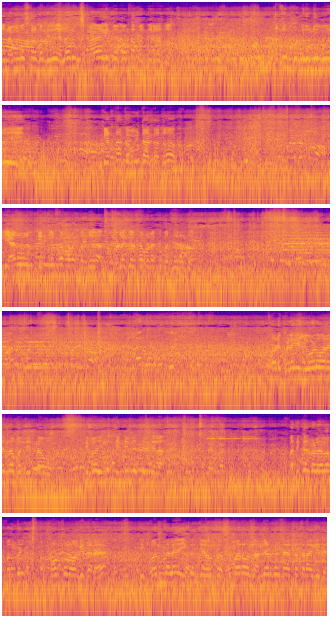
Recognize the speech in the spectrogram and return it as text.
ಈ ನಮಗೋಸ್ಕರ ಬಂದಿದ್ದೀವಿ. ಎಲ್ಲರೂ ಚೆನ್ನಾಗಿರ್ಬೇಕು ಅಂತ ಬಂದಿರೋದು. ಅದನ್ನ ಬಿಟ್ಟು ನೀವು ಕೆಟ್ಟ ಕಮಿಟ್ ಹಾಕೋದು. ಇಲ್ಲಿ ಯಾರು ಕೆಟ್ಟ ಕೆಲಸ ಮಾಡೋಕ್ಕೆ ಬಂದಿಲ್ಲ. ಒಳ್ಳೆ ಕೆಲಸ ಮಾಡೋಕ್ಕೆ ಬಂದಿರೋದು ನೋಡಿ ಬೆಳಗ್ಗೆ ಏಳುವರೆಯಿಂದ ಬಂದಿದ್ದು ನಾವು. ಇವಾಗ ಇನ್ನೂ ತಿಂಡಿನೇ ತಿಂದಿಲ್ಲ. ಅಧಿಕಾರಿಗಳೆಲ್ಲ ಬಂದು ನೋಡ್ಕೊಂಡು ಹೋಗಿದ್ದಾರೆ. ಈಗ ಬಂದಮೇಲೆ ಈಗ ಕೆ- ಒಂದು ಸುಮಾರು ಒಂದು ಹನ್ನೆರಡು ಗಂಟೆ ಹತ್ತತ್ರ ಆಗಿದೆ.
